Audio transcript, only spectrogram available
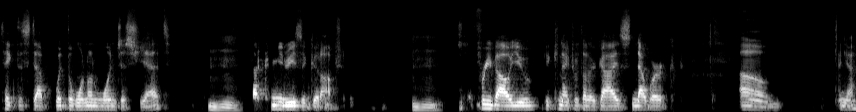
take the step with the one-on-one just yet. Mm-hmm. That community is a good option. Mm-hmm. Free value, get connected with other guys, network. Um, and yeah.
